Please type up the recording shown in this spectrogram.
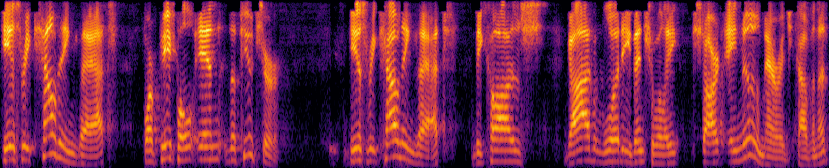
he is recounting that for people in the future. He is recounting that because God would eventually start a new marriage covenant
